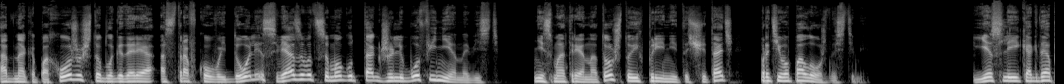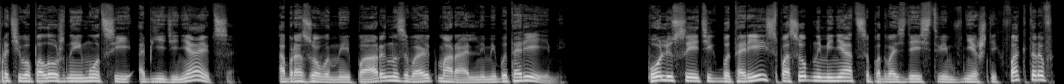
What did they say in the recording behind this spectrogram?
Однако похоже, что благодаря островковой доле связываться могут также любовь и ненависть, несмотря на то, что их принято считать противоположностями. Если и когда противоположные эмоции объединяются, образованные пары называют моральными батареями. Полюсы этих батарей способны меняться под воздействием внешних факторов,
